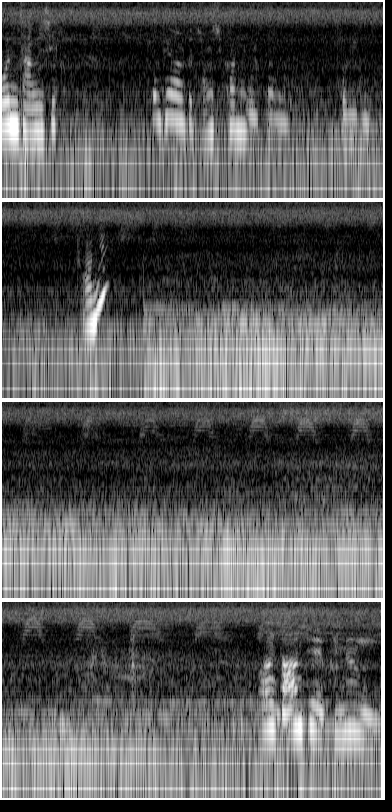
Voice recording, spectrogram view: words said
뭔 장식? 캠핑할 때 장식하는 거 있다면 전구 아니? 아니 나한테 분명히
